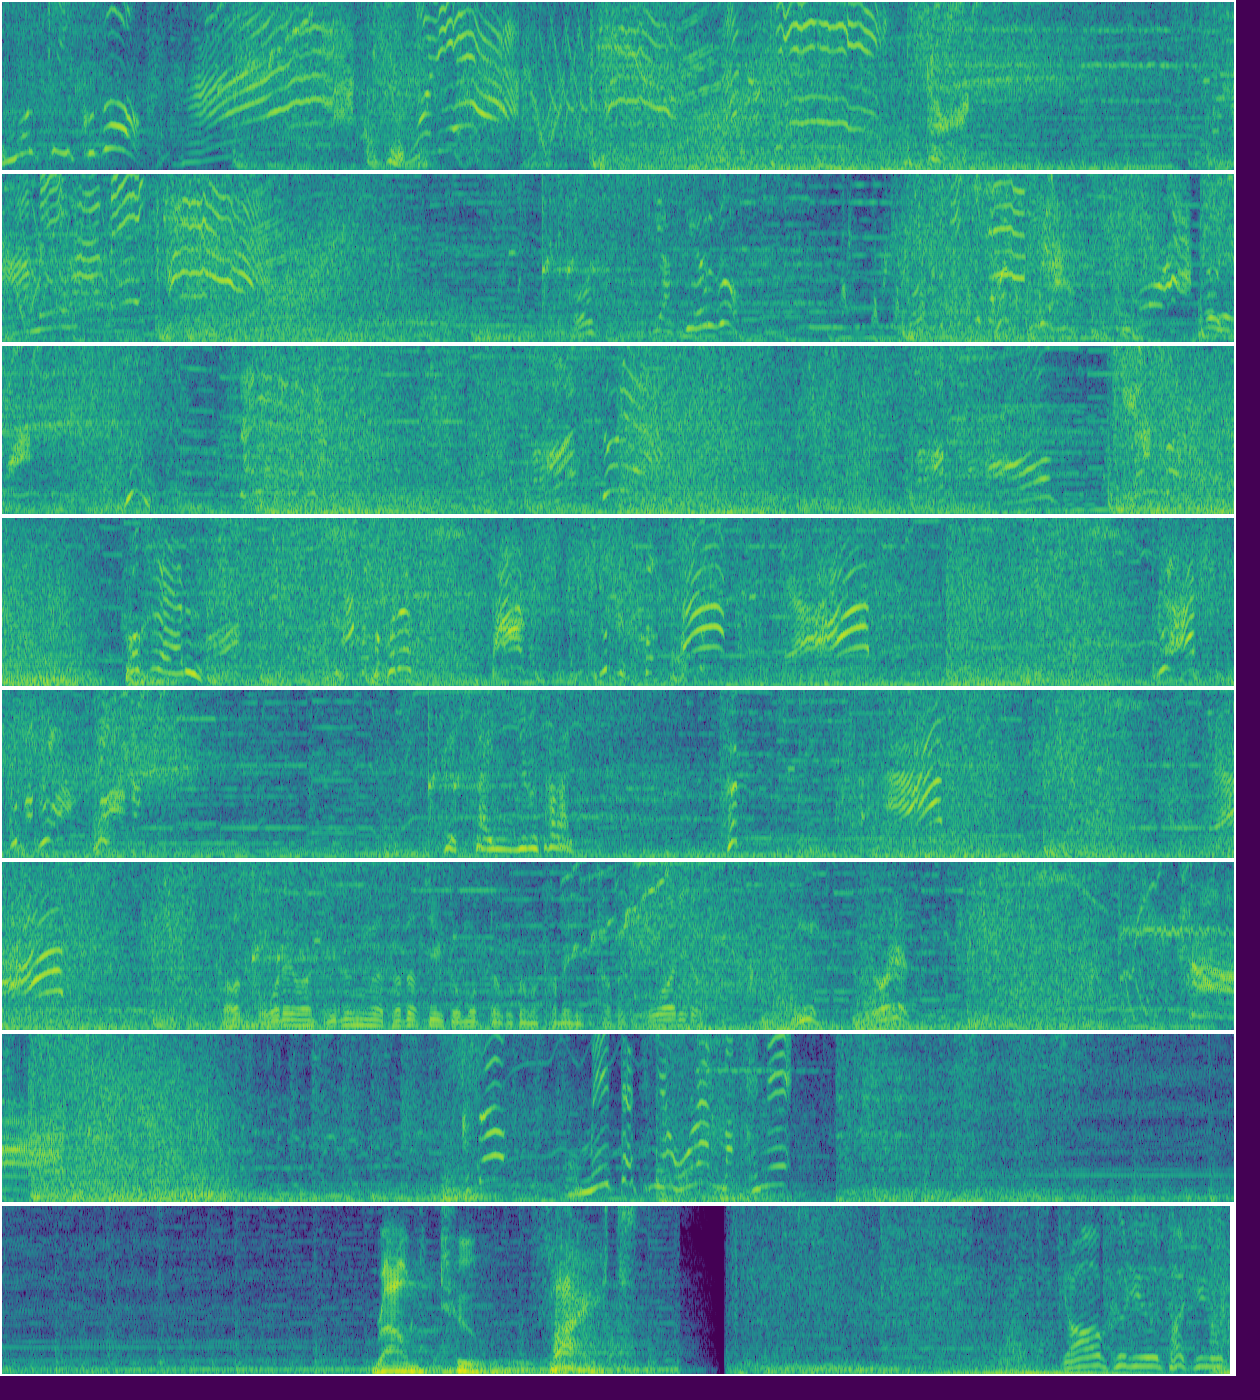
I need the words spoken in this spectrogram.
思いっきり行くぞしまったりゃなのでハメハメかよしやってやるぞ。ですた絶対に許さないあと俺は自分が正しいと思ったことのために戦う。終わりだめえたちにはほら負けねえ。たちの力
